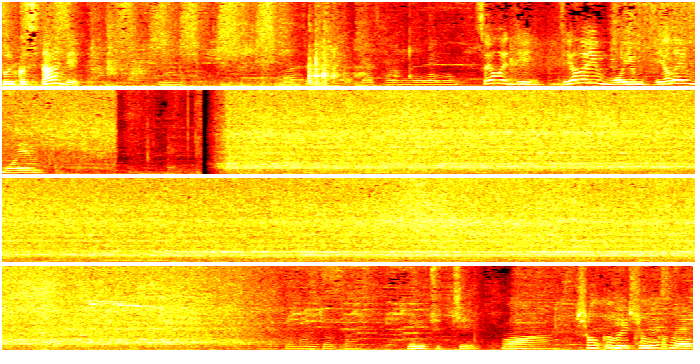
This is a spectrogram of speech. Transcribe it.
Столько стадий. 맞아. Опять моем голову. Целый день. Делаем, моем, делаем, моем. 이렇게 만져봐. 너무 좋지? 와, шелковые, 이게 그래서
